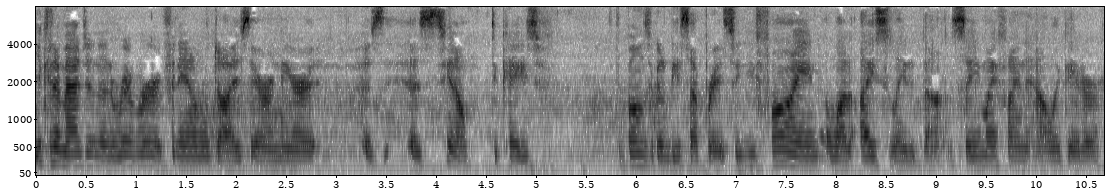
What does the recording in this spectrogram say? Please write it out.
You can imagine in a river, if an animal dies there or near it, as, as you know, decays, the bones are going to be separated. So you find a lot of isolated bones. So you might find an alligator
